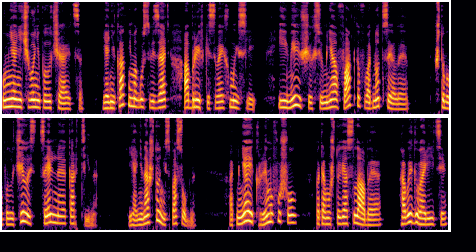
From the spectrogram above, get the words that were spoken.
У меня ничего не получается. Я никак не могу связать обрывки своих мыслей и имеющихся у меня фактов в одно целое, чтобы получилась цельная картина. Я ни на что не способна. От меня и Крымов ушел, потому что я слабая, а вы говорите.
